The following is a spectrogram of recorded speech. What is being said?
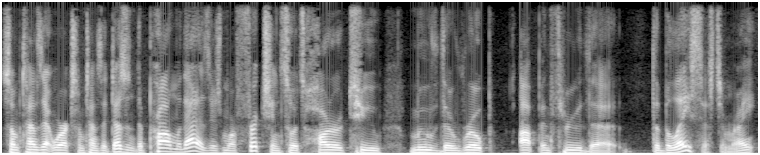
Sometimes that works, sometimes it doesn't. The problem with that is there's more friction, so it's harder to move the rope up and through the the belay system, right?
